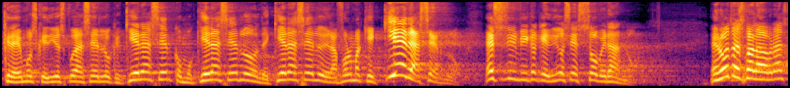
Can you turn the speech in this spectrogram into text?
creemos que Dios puede hacer lo que quiere hacer, como quiere hacerlo, donde quiere hacerlo y de la forma que quiere hacerlo. Eso significa que Dios es soberano. En otras palabras,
